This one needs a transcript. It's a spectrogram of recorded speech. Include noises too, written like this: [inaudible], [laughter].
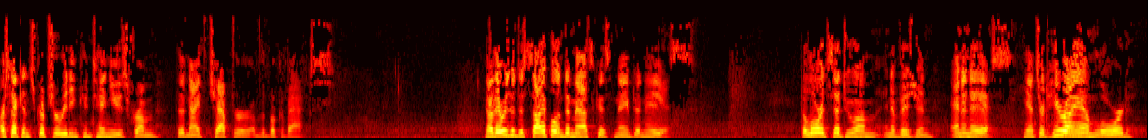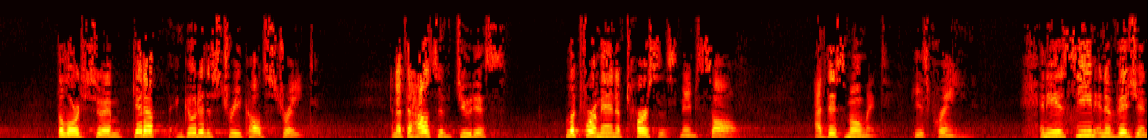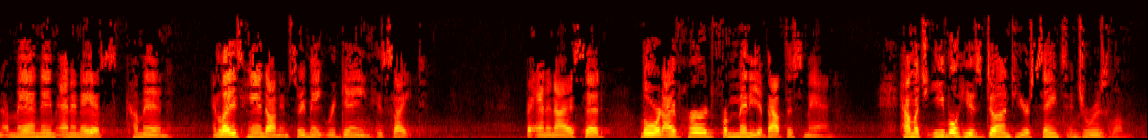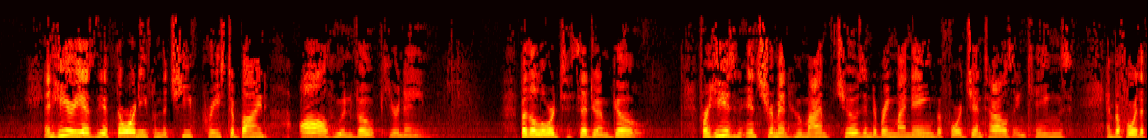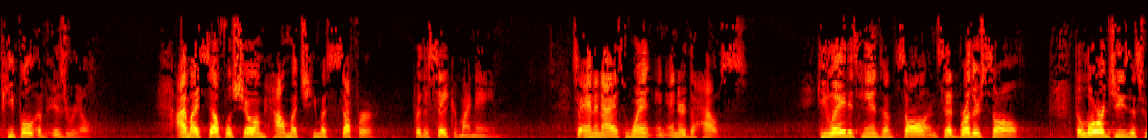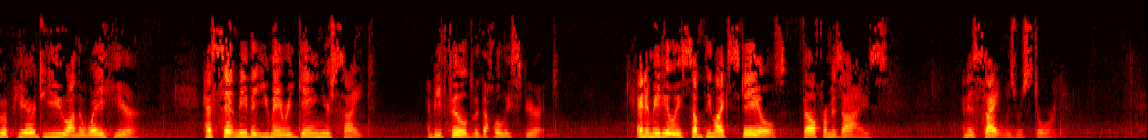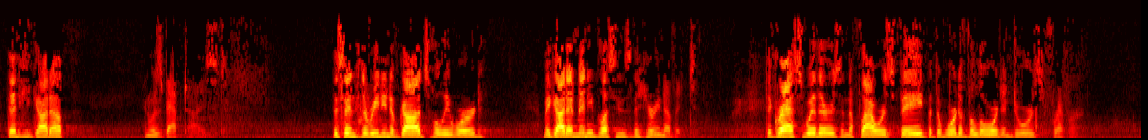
Our second scripture reading continues from the ninth chapter of the book of Acts. Now there was a disciple in Damascus named Ananias. The Lord said to him in a vision, Ananias. He answered, Here I am, Lord. The Lord said to him, Get up and go to the street called Straight. And at the house of Judas, look for a man of Tarsus named Saul. At this moment, he is praying. And he has seen in a vision a man named Ananias come in and lay his hand on him so he may regain his sight. But Ananias said, Lord, I've heard from many about this man, how much evil he has done to your saints in Jerusalem. And here he has the authority from the chief priest to bind all who invoke your name. But the Lord said to him, Go, for he is an instrument whom I have chosen to bring my name before Gentiles and kings and before the people of Israel. I myself will show him how much he must suffer for the sake of my name. So Ananias went and entered the house. He laid his hands on Saul and said, Brother Saul, the Lord Jesus who appeared to you on the way here has sent me that you may regain your sight and be filled with the Holy Spirit. And immediately something like scales fell from his eyes and his sight was restored. Then he got up and was baptized. This ends the reading of God's holy word. May God add many blessings to the hearing of it. The grass withers and the flowers fade, but the word of the Lord endures forever.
